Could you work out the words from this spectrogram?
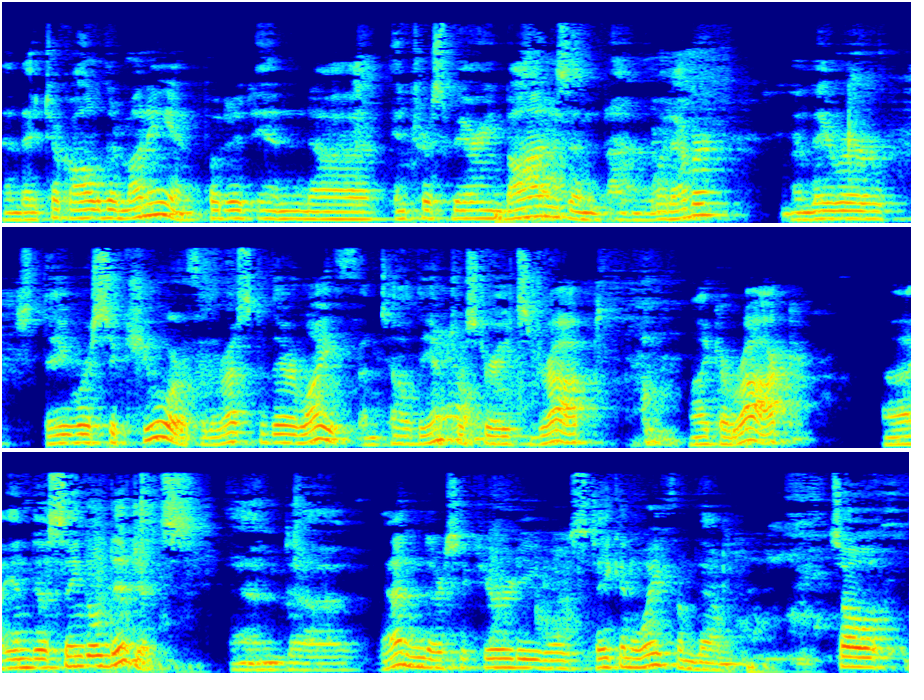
and they took all of their money and put it in uh, interest-bearing bonds and, and whatever, and they were they were secure for the rest of their life until the interest rates dropped like a rock uh, into single digits, and uh, then their security was taken away from them. So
